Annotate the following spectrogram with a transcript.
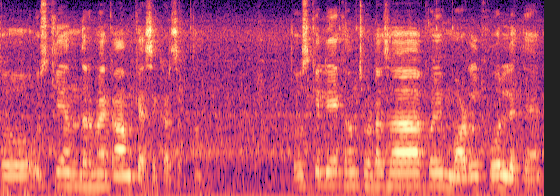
तो उसके अंदर मैं काम कैसे कर सकता हूँ? तो उसके लिए एक हम छोटा सा कोई मॉडल खोल लेते हैं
